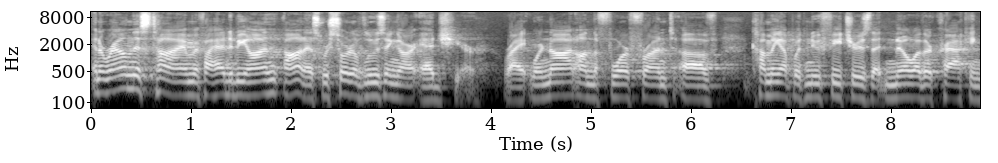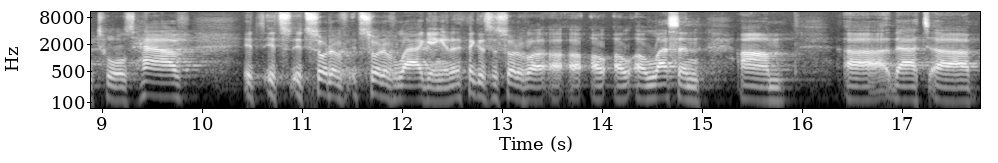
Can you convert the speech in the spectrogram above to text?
And around this time, if I had to be on, honest, we're sort of losing our edge here, right? We're not on the forefront of coming up with new features that no other cracking tools have. It's, it's, it's, sort, of, it's sort of lagging. And I think this is sort of a, a, a, a lesson um, uh, that uh,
